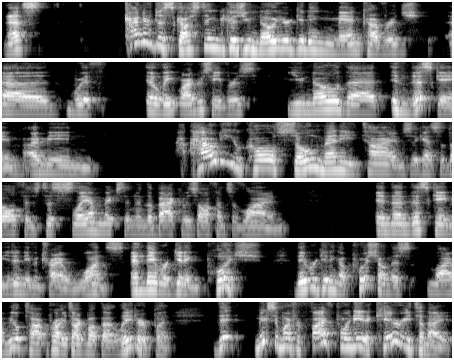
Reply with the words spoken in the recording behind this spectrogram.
that's kind of disgusting because you know you're getting man coverage uh, with elite wide receivers. You know that in this game i mean how do you call so many times against the dolphins to slam mixon in the back of his offensive line? And then this game you didn't even try it once and they were getting push. They were getting a push on this line. We'll talk probably talk about that later but that Mixon went for 5.8 a carry tonight.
